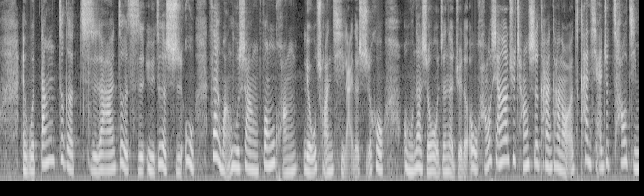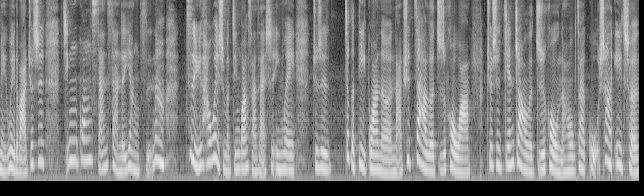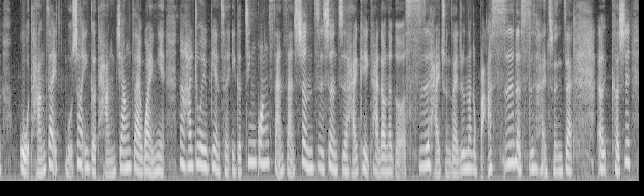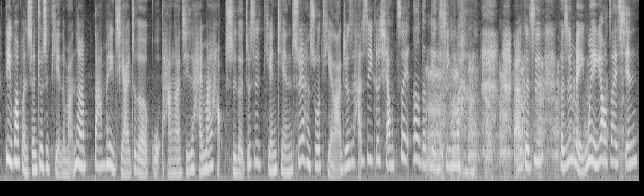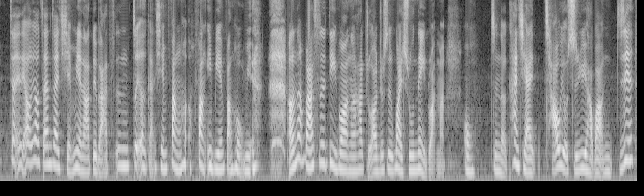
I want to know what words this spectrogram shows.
诶，我当这个词啊，这个词语，这个食物在网络上疯狂流传起来的，时候哦，那时候我真的觉得哦，好想要去尝试看看哦，看起来就超级美味的吧，就是金光闪闪的样子。那至于它为什么金光闪闪，是因为就是这个地瓜呢，拿去炸了之后啊，就是煎炸了之后，然后再裹上一层。果糖再抹上一个糖浆在外面，那它就会变成一个金光闪闪，甚至甚至还可以看到那个丝还存在，就是那个拔丝的丝还存在。呃，可是地瓜本身就是甜的嘛，那搭配起来这个果糖啊，其实还蛮好吃的，就是甜甜。虽然说甜啦，就是它是一个小罪恶的点心嘛。啊，可是可是美味要在先。要要站在前面啊，对吧？嗯，罪恶感先放放一边，放后面。好，那拔丝地瓜呢？它主要就是外酥内软嘛。哦，真的看起来超有食欲，好不好？你直接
